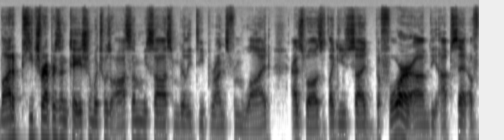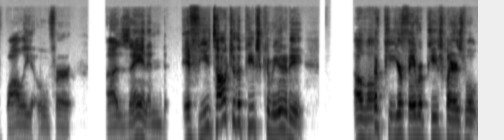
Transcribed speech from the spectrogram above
lot of peach representation, which was awesome. We saw some really deep runs from lloD, as well as like you said before, um, the upset of Wally over uh Zain. And if you talk to the peach community, a lot of Pe- your favorite peach players will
